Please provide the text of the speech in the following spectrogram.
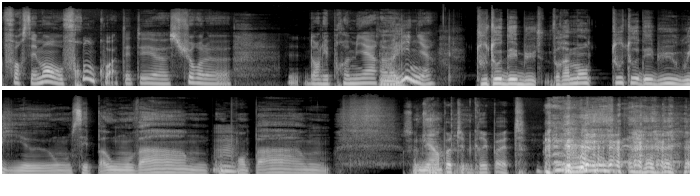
forcément au front, quoi. Tu étais sur le, dans les premières euh, Oui. lignes. Tout au début, vraiment tout au début, oui, euh, on ne sait pas où on va, on comprend pas, on, C'est une un peu- petite grippette. Oui.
